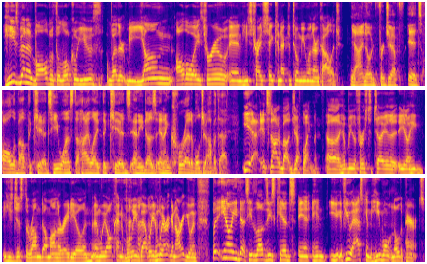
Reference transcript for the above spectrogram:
he's been involved with the local youth, whether it be young all the way through, and he's tried to stay connected to them even when they're in college. Yeah, I know for Jeff, it's all about the kids. He wants to highlight the kids, and he does an incredible job at that. Yeah, it's not about Jeff Blankman. Uh, he'll be the first to tell you that you know he he's just the rum dum on the radio, and, and we all kind of believe that. we, we aren't going to argue him, but you know he does. He loves these kids, and and you, if you ask him, he won't know the parents.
